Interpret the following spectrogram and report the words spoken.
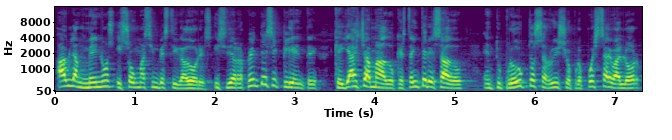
Hablan menos y son más investigadores. Y si de repente ese cliente que ya has llamado, que está interesado en tu producto, servicio, propuesta de valor,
